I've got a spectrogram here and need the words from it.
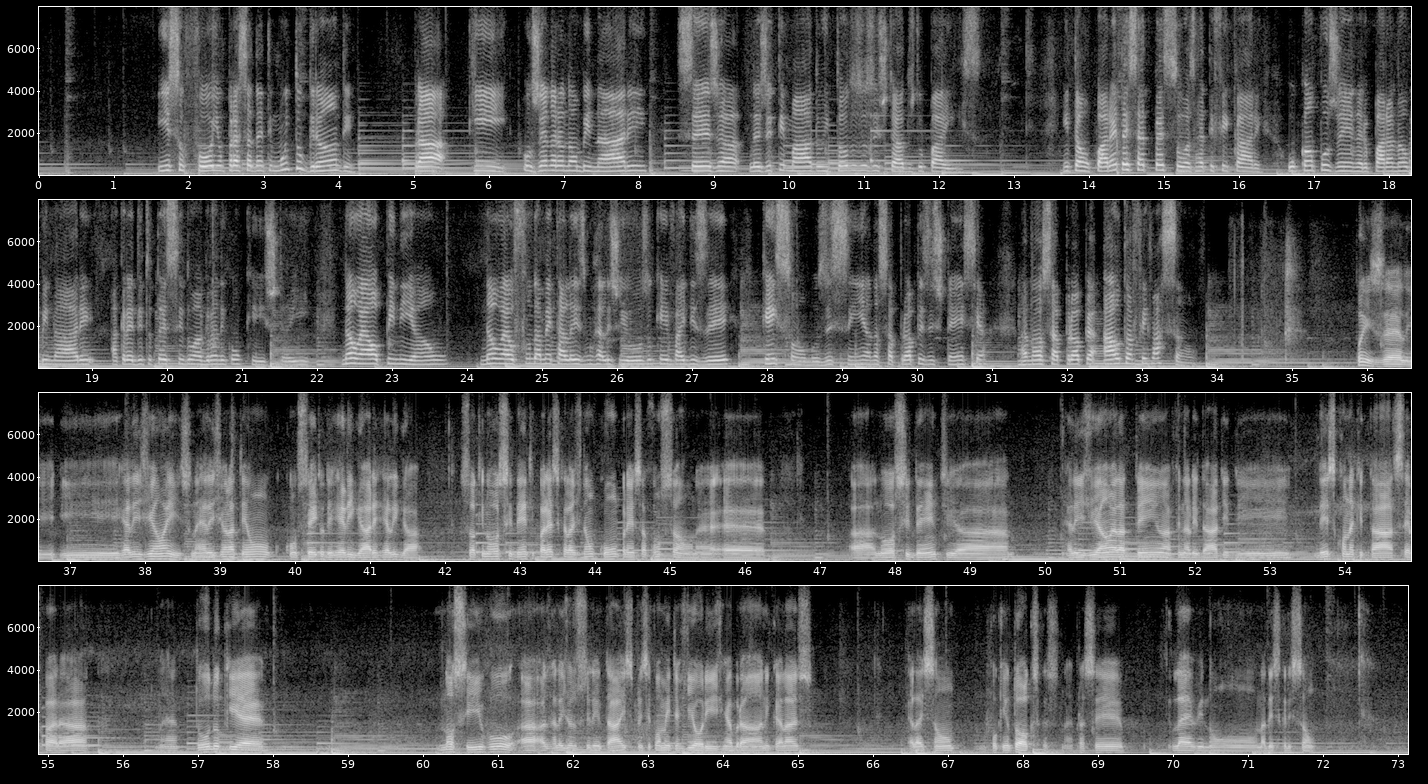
isso foi um precedente muito grande para que o gênero não binário seja legitimado em todos os estados do país. Então, 47 pessoas retificarem o campo gênero para não binário, acredito ter sido uma grande conquista. E não é a opinião, não é o fundamentalismo religioso quem vai dizer quem somos, e sim a nossa própria existência, a nossa própria autoafirmação. Pois é, Li, e religião é isso, né? religião ela tem um conceito de religar e religar. Só que no Ocidente parece que elas não cumprem essa função, né? É, no Ocidente a religião ela tem a finalidade de desconectar, separar, né? tudo que é nocivo às religiões ocidentais, principalmente as de origem abraânica, elas elas são um pouquinho tóxicas, né? Para ser leve no, na descrição,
